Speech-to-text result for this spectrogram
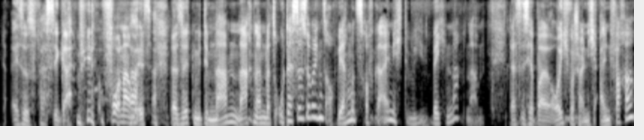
Da ist es fast egal, wie der Vorname ist. Das wird mit dem Namen, Nachnamen dazu. Oh, das ist übrigens auch, wir haben uns darauf geeinigt, wie, welchen Nachnamen. Das ist ja bei euch wahrscheinlich einfacher.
